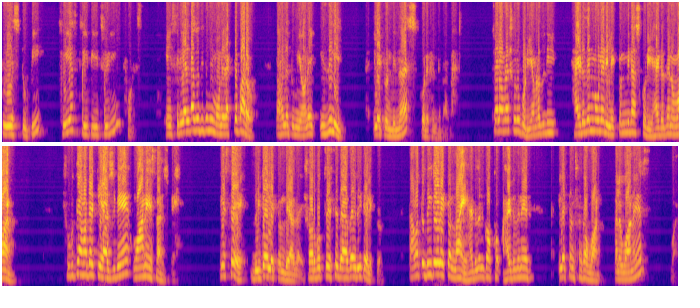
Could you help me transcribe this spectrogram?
two S, two P, three S, three P, three D, four S. এই সিরিয়ালটা যদি তুমি মনে রাখতে পারো, তাহলে তুমি অনেক ইজিলি ইলেকট্রন বিন্যাস করে ফেলতে পারবা। চলো আমরা শুরু করি। আমরা যদি হাইড্রোজেন মৌলের ইলেকট্রন বিন্যাস করি হাইড্রোজেন ওয়ান শুরুতে আমাদের কে আসবে? ওয়ান এস আসবে। এসে দুইটা ইলেকট্রন দেওয়া যায়। সর্বোচ্চ এসে দেওয়া যায় দুইটা ইলেকট্রন আমার তো দুইটা ইলেকট্রন নাই। হাইড্রোজেন কক্ষ হাইড্রোজেনের ইলেকট্রন সংখ্যা ওয়ান তাহলে ওয়ান এস ওয়ান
